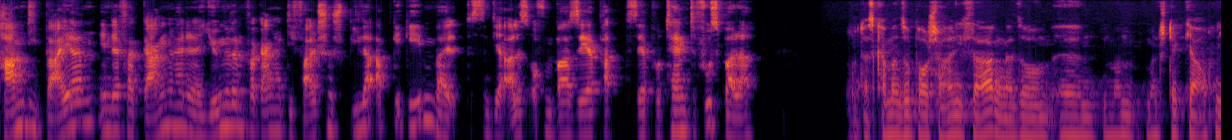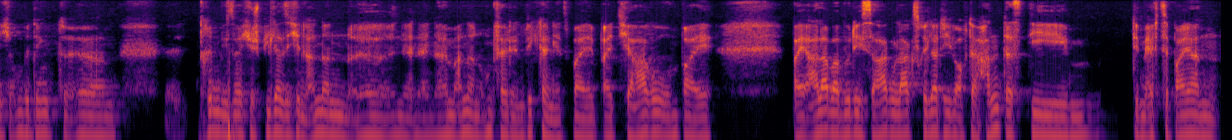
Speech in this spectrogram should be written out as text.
Haben die Bayern in der Vergangenheit, in der jüngeren Vergangenheit, die falschen Spieler abgegeben? Weil das sind ja alles offenbar sehr, sehr potente Fußballer. Und das kann man so pauschal nicht sagen. Also ähm, man, man steckt ja auch nicht unbedingt ähm, drin, wie solche Spieler sich in anderen, äh, in, in, einem anderen Umfeld entwickeln. Jetzt bei, bei Thiago und bei, bei Alaba würde ich sagen, lag es relativ auf der Hand, dass die dem FC Bayern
